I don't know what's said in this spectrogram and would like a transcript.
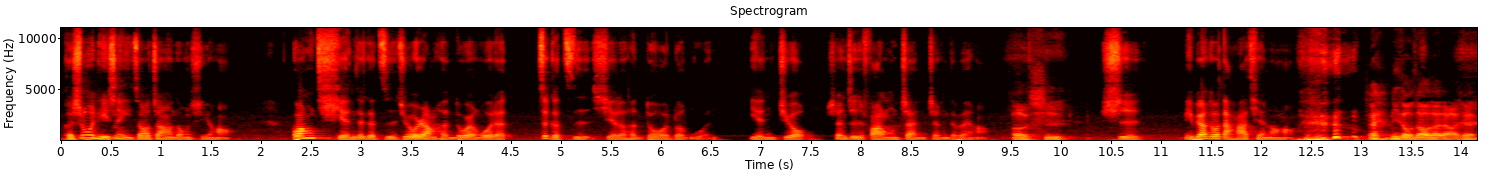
可是问题是，你知道这样的东西哈，光“钱”这个字就让很多人为了这个字写了很多的论文、研究，甚至是发动战争，对不对哈？呃，是，是你不要给我打哈欠了哈！哎、你怎么知道我在打拳？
